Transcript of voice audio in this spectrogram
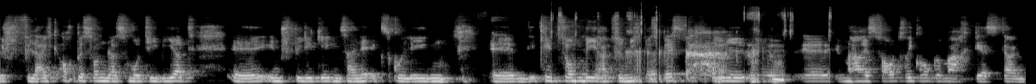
vielleicht auch besonders motiviert äh, im Spiel gegen seine Ex-Kollegen. Ähm, Kind Zombie hat für mich das beste Spiel äh, äh, im HSV-Trikot gemacht gestern.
